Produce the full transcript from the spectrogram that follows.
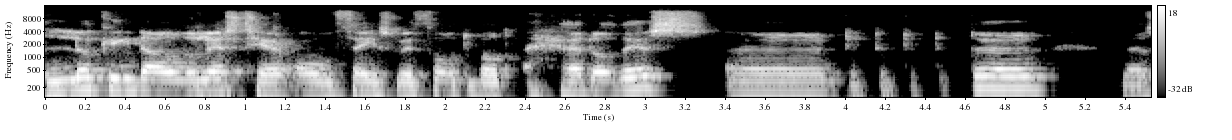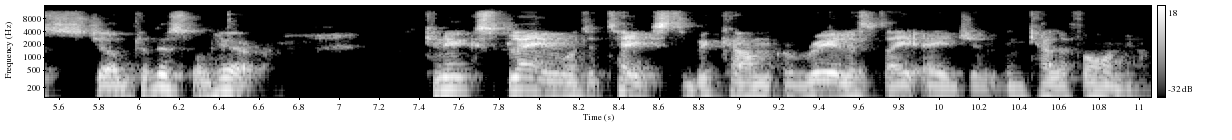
looking down the list here of things we thought about ahead of this, uh, let's jump to this one here. Can you explain what it takes to become a real estate agent in California?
